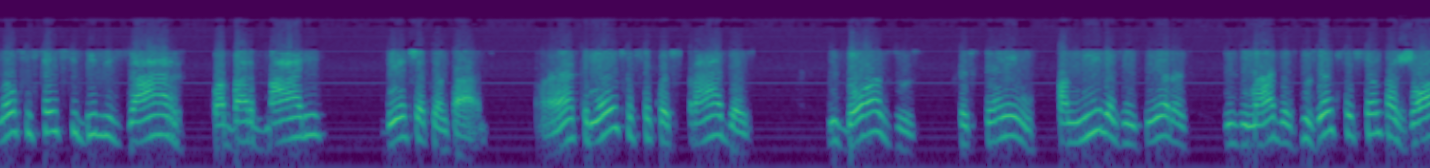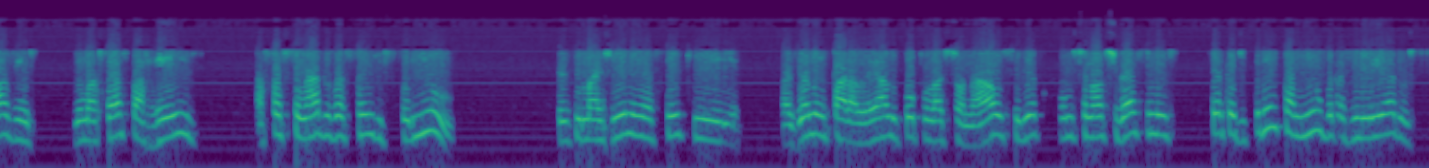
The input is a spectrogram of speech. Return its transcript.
não se sensibilizar com a barbárie desse atentado? É? Crianças sequestradas, idosos, reféns, famílias inteiras dizimadas, 260 jovens numa festa reis assassinados a sangue frio. Vocês imaginem assim que, fazendo um paralelo populacional, seria como se nós tivéssemos cerca de 30 mil brasileiros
